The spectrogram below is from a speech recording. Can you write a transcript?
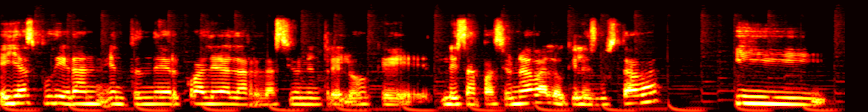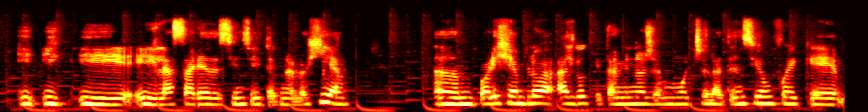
ellas pudieran entender cuál era la relación entre lo que les apasionaba, lo que les gustaba y, las áreas de ciencia y tecnología. por ejemplo, algo que también nos llamó mucho la atención fue que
